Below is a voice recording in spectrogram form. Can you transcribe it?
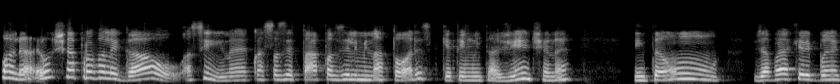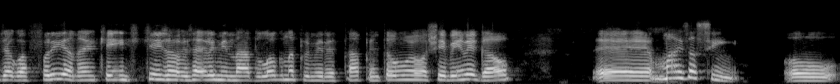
Olha, eu achei a prova legal, assim, né, com essas etapas eliminatórias, porque tem muita gente, né? Então, já vai aquele banho de água fria, né? Quem, quem já, já é eliminado logo na primeira etapa, então eu achei bem legal. É, mas, assim, o,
